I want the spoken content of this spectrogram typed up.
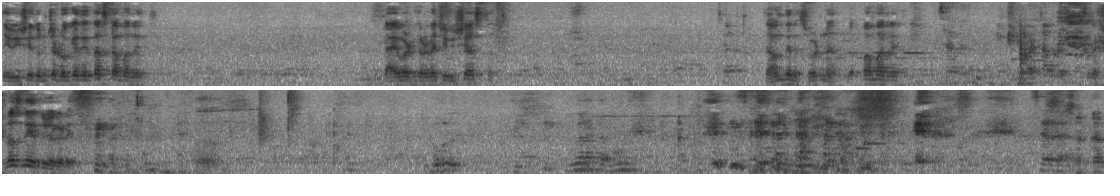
ते विषय तुमच्या डोक्यात येताच कामा नाहीत डायव्हर्ट करण्याचे विषय असतात. जाऊन दे ना सोड ना गप्पा मार रे. प्रश्नच नाही आहे तुझ्याकडे. हं. सरकार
